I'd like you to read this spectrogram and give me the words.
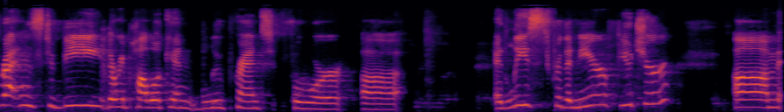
threatens to be the Republican blueprint for uh, at least for the near future. Um,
